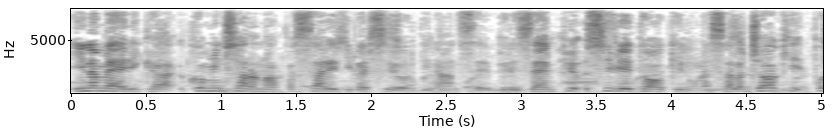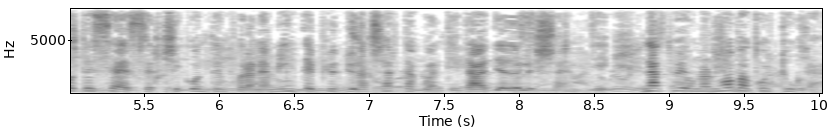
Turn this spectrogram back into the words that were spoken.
In America cominciarono a passare diverse ordinanze. Per esempio, si vietò che in una sala giochi potesse esserci contemporaneamente più di una certa quantità di adolescenti. Nacque una nuova cultura.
